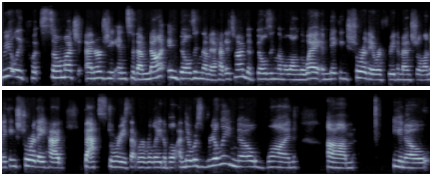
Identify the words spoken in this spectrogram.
really put so much energy into them not in building them ahead of time but building them along the way and making sure they were three-dimensional and making sure they had backstories that were relatable. And there was really no one um you know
